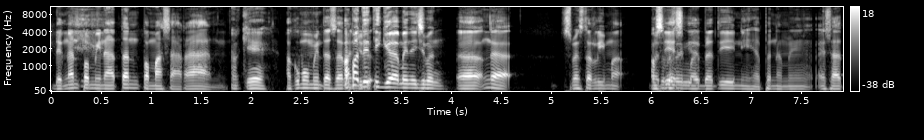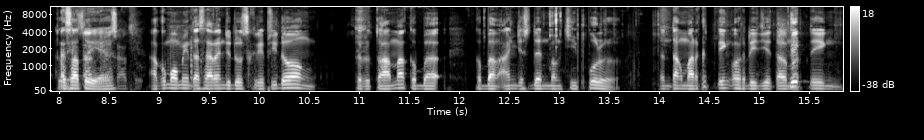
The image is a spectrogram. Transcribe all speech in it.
dengan peminatan pemasaran. Oke Aku mau minta saran Apa judul- D3 manajemen? Eh, enggak, semester 5. Berarti, semester S- lima. berarti ini apa namanya? S1. S1 ya Satu. Aku mau minta saran judul skripsi dong, terutama ke ba- ke Bang Anjas dan Bang Cipul tentang marketing or digital marketing.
